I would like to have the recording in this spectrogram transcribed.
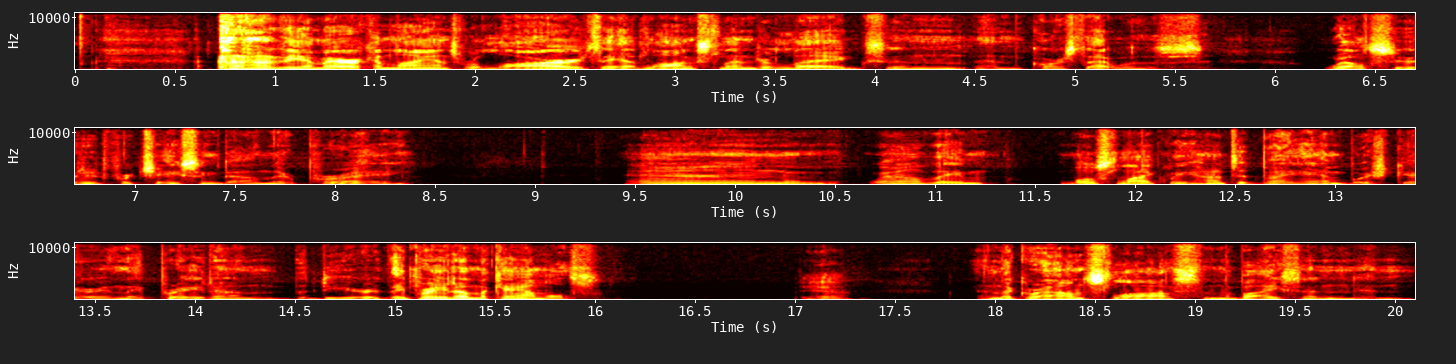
the American lions were large. They had long, slender legs, and, and of course, that was well suited for chasing down their prey. And, well, they most likely hunted by ambush, Gary, and they preyed on the deer. They preyed on the camels yeah. and the ground sloths and the bison and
